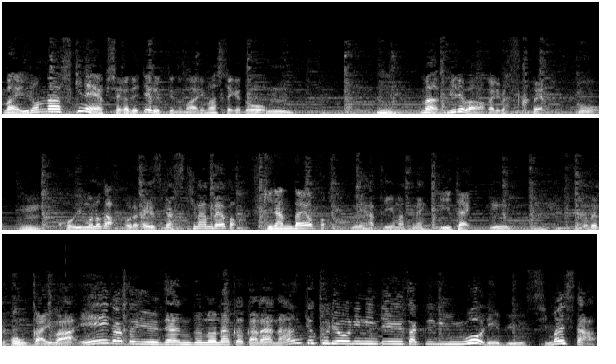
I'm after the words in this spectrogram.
まあいろんな好きな役者が出てるっていうのもありましたけど、うん。うん。まあ見ればわかります、これ。おううん。こういうものが小高祐介が好きなんだよと、好きなんだよと胸張って言えますね。言いたい。うん。ということで今回は映画というジャンルの中から南極料理人という作品をレビューしました。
